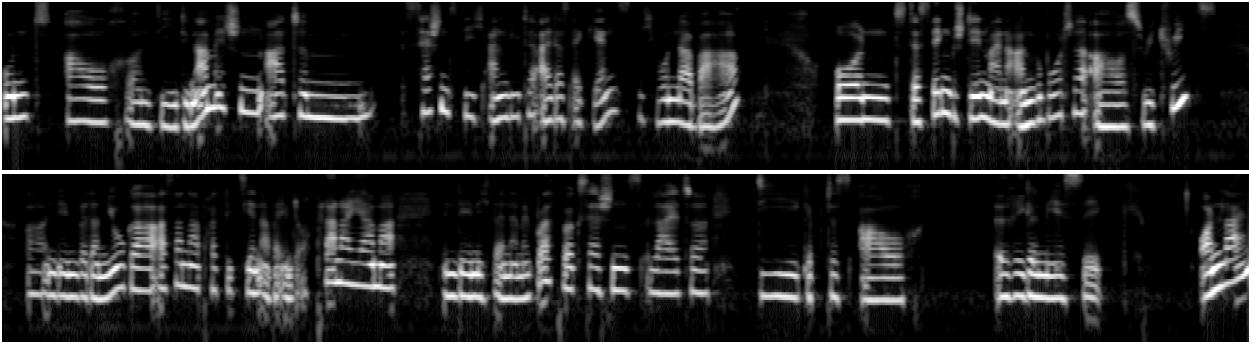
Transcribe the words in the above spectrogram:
und auch äh, die dynamischen Atem-Sessions, die ich anbiete, all das ergänzt sich wunderbar. Und deswegen bestehen meine Angebote aus Retreats, in denen wir dann Yoga, Asana praktizieren, aber eben auch Pranayama, in denen ich Dynamic Breathwork Sessions leite. Die gibt es auch regelmäßig online,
